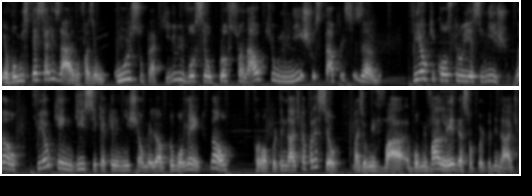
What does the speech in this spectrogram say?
Eu vou me especializar, eu vou fazer um curso para aquilo e vou ser o profissional que o nicho está precisando. Fui eu que construí esse nicho? Não. Fui eu quem disse que aquele nicho é o melhor para o momento? Não. Foi uma oportunidade que apareceu, mas eu me vou me valer dessa oportunidade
